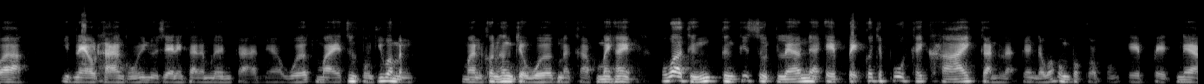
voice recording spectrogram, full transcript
ว่าอีกแนวทางของอินโดนีเซียในการดำเนินการเนี่ย work ไหมซึ่งผมคิดว่ามันมันค่อนข้างจะ work นะครับไม่ให้ เพราะว่าถึงถึงที่สุดแล้วเนี่ยเอเปกก็จะพูดคล้ายๆ กันแหละเพียงแต่ว่าองค์ประกอบของเอเปกเนี่ย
